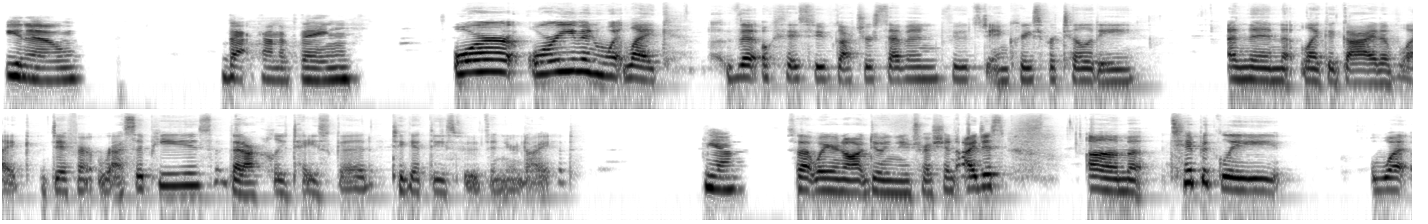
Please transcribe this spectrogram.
you know, that kind of thing. Or or even what like the okay, so you've got your seven foods to increase fertility and then like a guide of like different recipes that actually taste good to get these foods in your diet. Yeah so that way you're not doing nutrition i just um typically what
